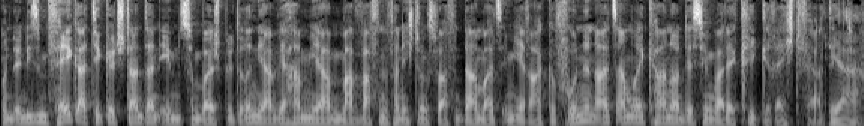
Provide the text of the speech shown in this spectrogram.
Und in diesem Fake-Artikel stand dann eben zum Beispiel drin, ja, wir haben ja Waffenvernichtungswaffen damals im Irak gefunden als Amerikaner und deswegen war der Krieg gerechtfertigt. Ja.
